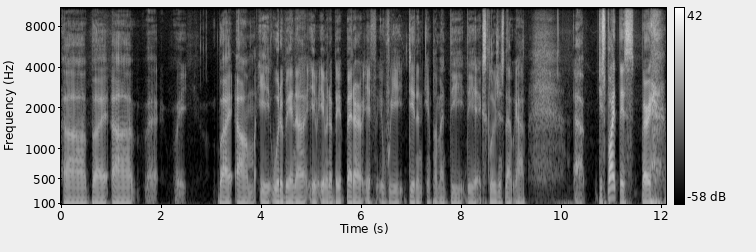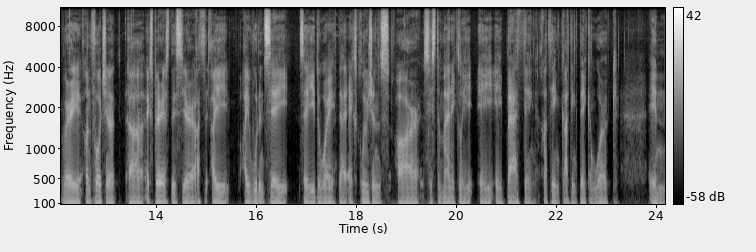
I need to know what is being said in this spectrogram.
but but um, it would have been uh, even a bit better if, if we didn't implement the the exclusions that we have. Uh, despite this very very unfortunate uh, experience this year, I, th- I I wouldn't say say either way that exclusions are systematically a, a bad thing. I think I think they can work in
